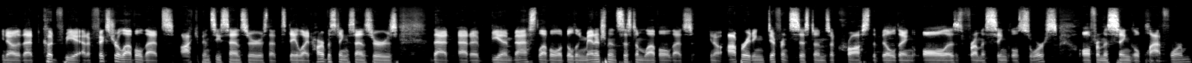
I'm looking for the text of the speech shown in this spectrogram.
You know that could be at a fixture level that's occupancy sensors that's daylight harvesting sensors that at a bms level a building management system level that's you know operating different systems across the building all as from a single source all from a single platform.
